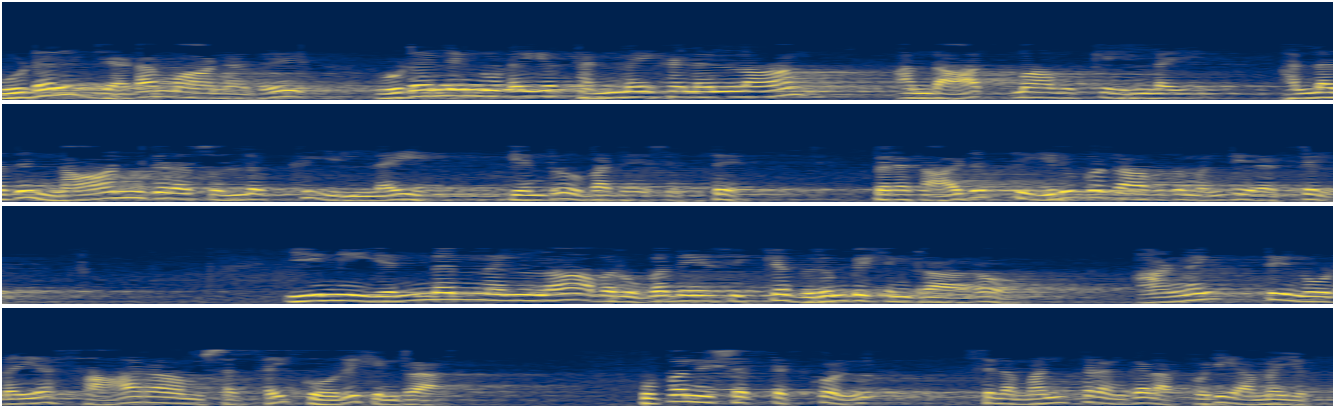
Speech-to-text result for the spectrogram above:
உடல் ஜடமானது உடலினுடைய தன்மைகளெல்லாம் அந்த ஆத்மாவுக்கு இல்லை அல்லது நான்கிற சொல்லுக்கு இல்லை என்று உபதேசித்து. பிறகு அடுத்து இருபதாவது மந்திரத்தில் இனி என்னென்னலாம் அவர் உபதேசிக்க விரும்புகின்றாரோ அனைத்தினுடைய சாராம்சத்தை கூறுகின்றார் உபனிஷத்திற்குள் சில மந்திரங்கள் அப்படி அமையும்.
